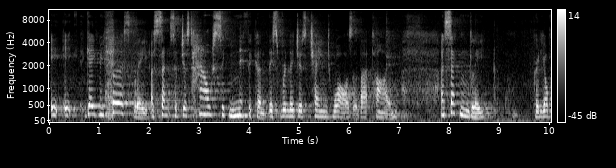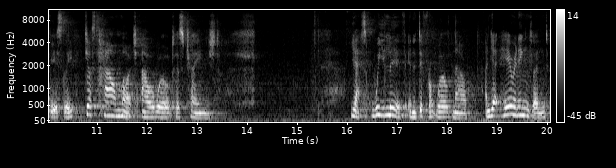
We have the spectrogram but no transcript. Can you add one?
it, it, gave me firstly a sense of just how significant this religious change was at that time. And secondly, pretty obviously, just how much our world has changed. Yes, we live in a different world now. And yet, here in England,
